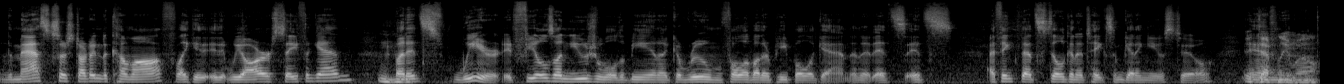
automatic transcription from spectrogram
the masks are starting to come off. Like it, it, we are safe again, but it's weird. It feels unusual to be in like a room full of other people again, and it, it's it's. I think that's still going to take some getting used to. It And- definitely will.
